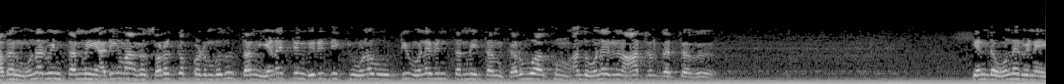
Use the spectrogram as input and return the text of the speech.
அதன் உணர்வின் தன்மை அதிகமாக சுரக்கப்படும் போது தன் இனத்தின் விருத்திக்கு உணவு ஊட்டி உணவின் தன்மை தன் கருவாக்கும் அந்த உணர்வின் ஆற்றல் பெற்றது. என்ற உணர்வினை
